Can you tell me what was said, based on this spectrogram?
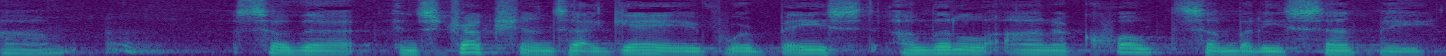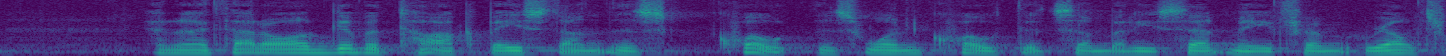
Um, so the instructions I gave were based a little on a quote somebody sent me. And I thought, oh, I'll give a talk based on this quote, this one quote that somebody sent me from Ralph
